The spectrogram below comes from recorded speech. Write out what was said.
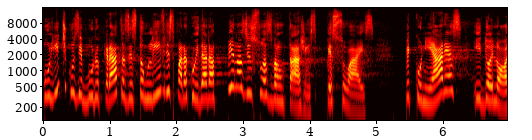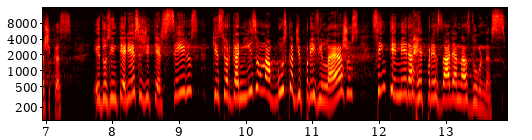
políticos e burocratas estão livres para cuidar apenas de suas vantagens pessoais, pecuniárias e ideológicas, e dos interesses de terceiros que se organizam na busca de privilégios sem temer a represália nas urnas.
